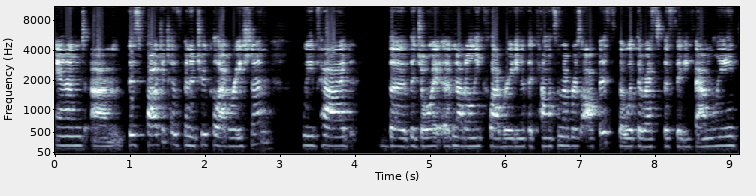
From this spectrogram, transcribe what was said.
And um, this project has been a true collaboration. We've had the, the joy of not only collaborating with the council member's office, but with the rest of the city family,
